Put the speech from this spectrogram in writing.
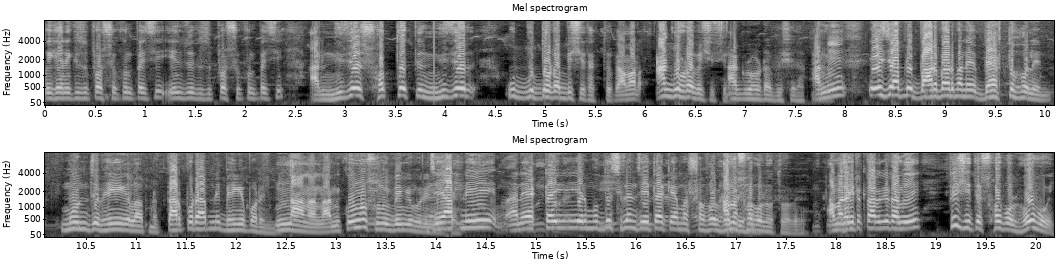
ওইখানে কিছু প্রশিক্ষণ পাইছি এনজিও কিছু প্রশিক্ষণ পাইছি আর নিজের সত্ত্বে নিজের উদ্বুদ্ধটা বেশি থাকতে হবে আমার আগ্রহটা বেশি ছিল। আগ্রহটা বেশি থাকতো আমি এই যে আপনি বারবার মানে ব্যর্থ হলেন মন যে ভেঙে গেল আপনার তারপরে আপনি ভেঙে পড়েন না না না আমি কোনো সময় ভেঙে পড়ি যে আপনি মানে একটা ইয়ের মধ্যে ছিলেন যে এটাকে আমার সফল আমার সফল হতে হবে। আমার একটা টার্গেট আমি কৃষিতে সফল হবই।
